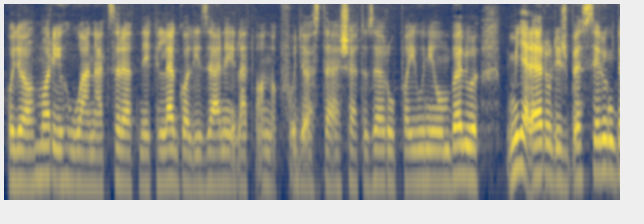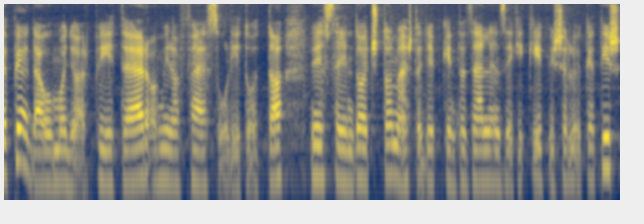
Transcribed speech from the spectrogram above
hogy a marihuánát szeretnék legalizálni, illetve annak fogyasztását az Európai Unión belül. Mi mindjárt erről is beszélünk, de például Magyar Péter, amire felszólította, név szerint Dajcs Tamást, egyébként az ellenzéki képviselőket is,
